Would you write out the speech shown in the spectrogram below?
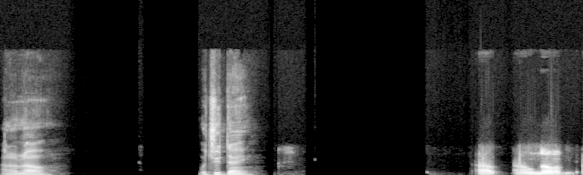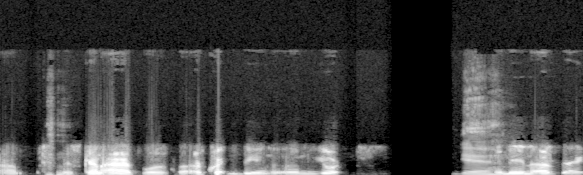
I don't know. What you think? I I don't know. I'm, I'm, it's kind of odd for an earthquake to be in uh, New York. Yeah. And then the other thing,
